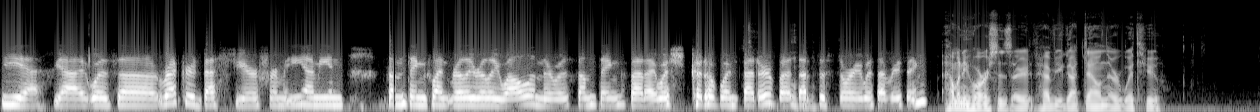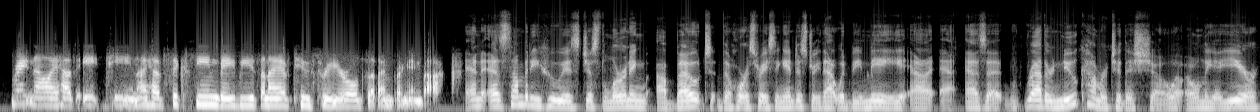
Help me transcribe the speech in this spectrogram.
Yes, yeah, it was a record best year for me. I mean, some things went really, really well, and there was some things that I wish could have went better. But that's the story with everything. How many horses are, have you got down there with you? Right now, I have 18. I have 16 babies, and I have two three year olds that I'm bringing back. And as somebody who is just learning about the horse racing industry, that would be me uh, as a rather newcomer to this show, only a year.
